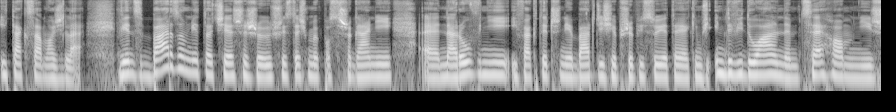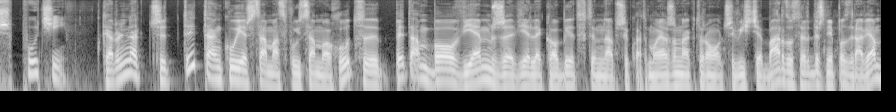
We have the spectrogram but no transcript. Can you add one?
i tak samo źle. Więc bardzo mnie to cieszy, że już jesteśmy postrzegani e, na równi i faktycznie bardziej się przypisuje to jakimś indywidualnym cechom niż płci. Karolina, czy ty tankujesz sama swój samochód? Y, Pytam, bo wiem, że wiele kobiet, w tym na przykład moja żona, którą oczywiście bardzo serdecznie pozdrawiam,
